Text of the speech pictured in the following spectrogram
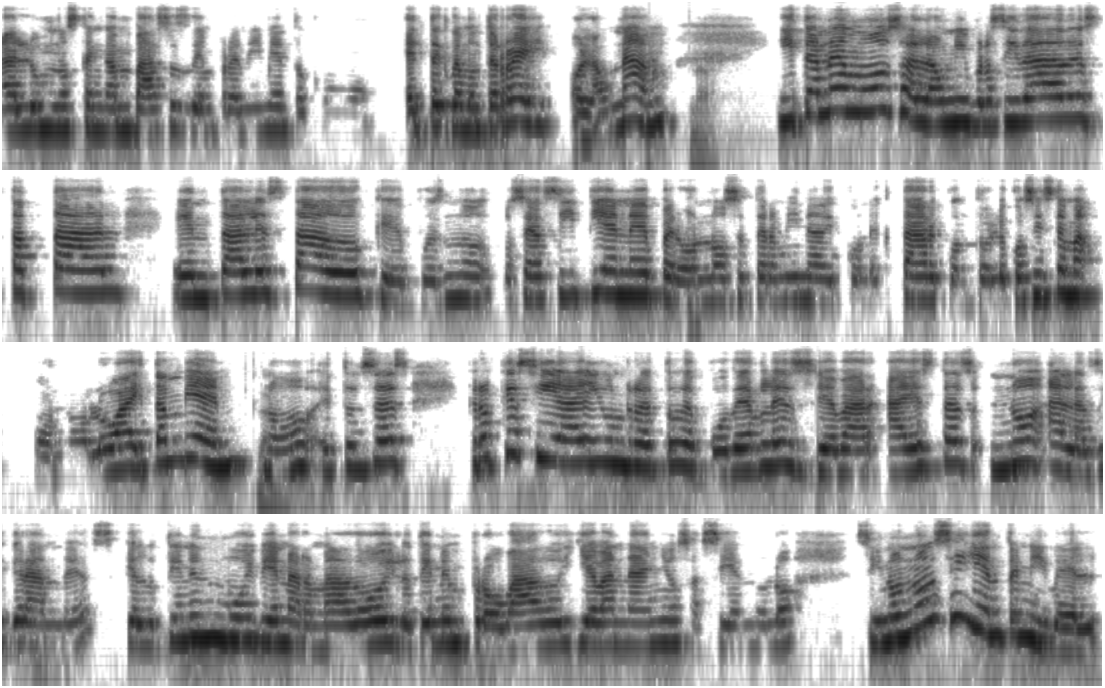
alumnos tengan bases de emprendimiento como el TEC de Monterrey o la UNAM. Y tenemos a la universidad estatal en tal estado que pues no, o sea, sí tiene, pero no se termina de conectar con todo el ecosistema o no lo hay también, ¿no? Entonces, creo que sí hay un reto de poderles llevar a estas, no a las grandes, que lo tienen muy bien armado y lo tienen probado y llevan años haciéndolo, sino en un siguiente nivel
